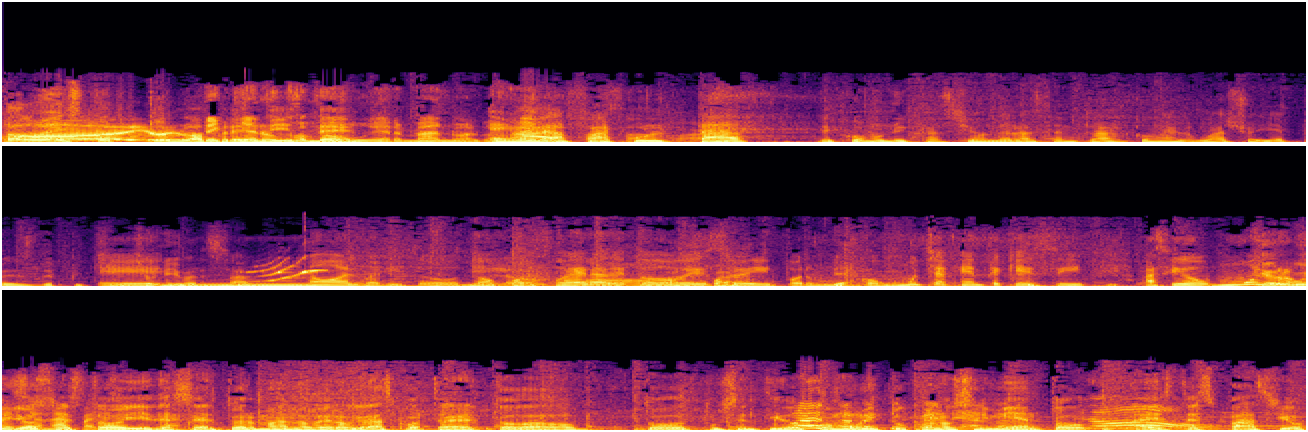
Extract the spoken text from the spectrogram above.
todo esto tú lo Te quiero como aprendiste un hermano, Álvaro. en Ay, la facultad de comunicación de la central con el Guacho Yepes de Pichincho Eh, Universal. No, Alvarito, no, por fuera de todo Por eso fuera. y por, Bien. con mucha gente que sí ha sido muy Qué orgulloso estoy de ser tu hermano, Vero. Gracias por traer todo, todo tu sentido Muéstrame común y tu conocimiento a este espacio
